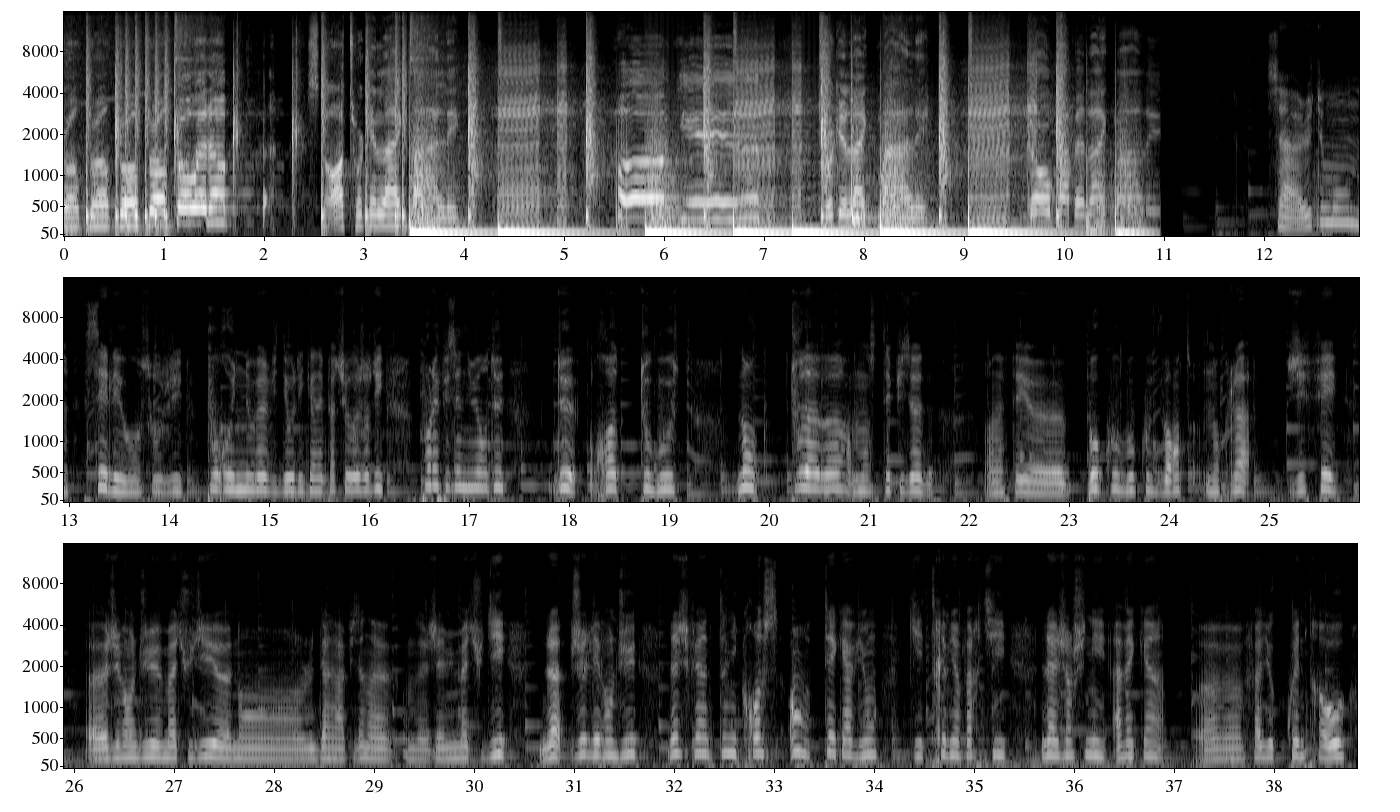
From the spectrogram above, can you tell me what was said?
Throw, throw, throw, throw, throw it up. Start twerking like Miley. Oh yeah. Twerking like Miley. Don't pop it like Miley. Salut tout le monde, c'est Léo, retrouve pour une nouvelle vidéo les gars, on aujourd'hui pour l'épisode numéro 2 de Road to Boost. Donc tout d'abord dans cet épisode, on a fait euh, beaucoup beaucoup de ventes. Donc là j'ai fait, euh, j'ai vendu Matudi euh, dans le dernier épisode, on a, jamais mis Matudi. Là je l'ai vendu, là j'ai fait un Tony Cross en tech avion qui est très bien parti. Là j'ai enchaîné avec un Fabio Quentrao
